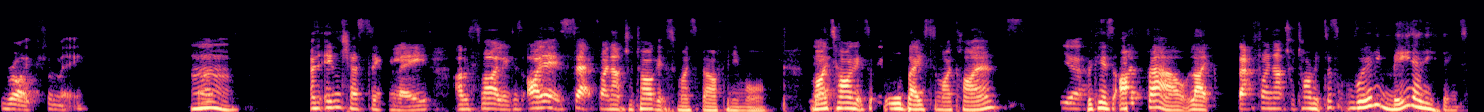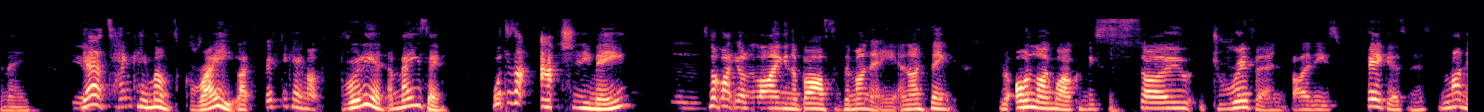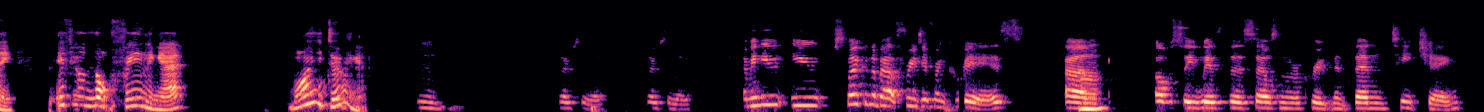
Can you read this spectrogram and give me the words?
right for me. Mm. And interestingly, I'm smiling because I don't set financial targets for myself anymore. My targets are all based on my clients. Yeah. Because I felt like that financial target doesn't really mean anything to me. Yeah, yeah 10k months, great. Like 50k months, brilliant, amazing. What does that actually mean? Mm. It's not like you're lying in a bath of the money. And I think the online world can be so driven by these figures and this money. But if you're not feeling it, why are you doing it? Mm. Totally, totally. I mean, you you've spoken about three different careers. Um, mm. Obviously, with the sales and the recruitment, then teaching.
